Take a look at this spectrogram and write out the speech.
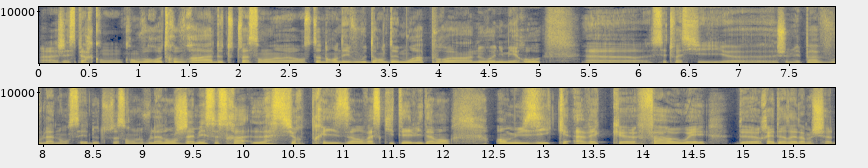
Voilà, J'espère qu'on vous retrouvera. De toute façon, euh, on se donne rendez-vous dans deux mois pour un nouveau numéro. Euh, cette fois-ci, euh, je ne vais pas vous l'annoncer. De toute façon, on ne vous l'annonce jamais. Ce sera la surprise. On va se quitter évidemment en musique avec Far Away de Red Dead Redemption.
